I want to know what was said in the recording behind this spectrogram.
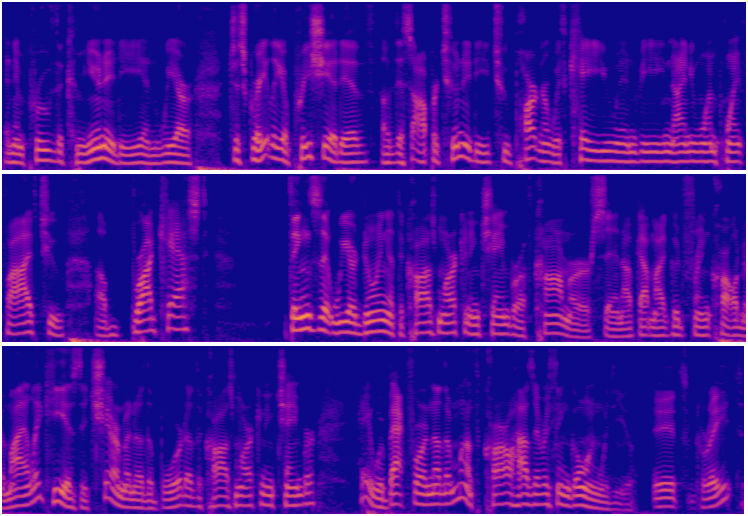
and improve the community. And we are just greatly appreciative of this opportunity to partner with KUNV 91.5 to uh, broadcast things that we are doing at the Cause Marketing Chamber of Commerce. And I've got my good friend Carl Demilick. He is the chairman of the board of the Cause Marketing Chamber. Hey, we're back for another month. Carl, how's everything going with you? It's great,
